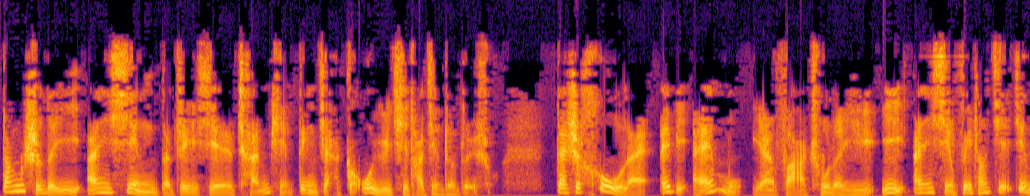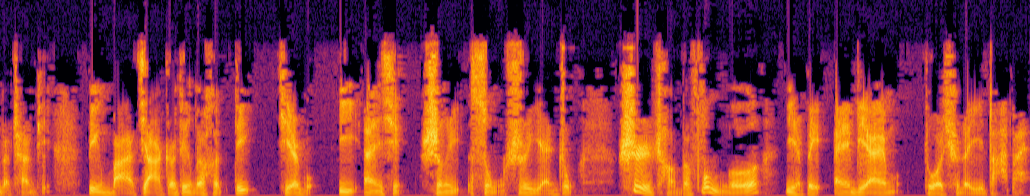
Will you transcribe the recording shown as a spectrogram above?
当时的易安信的这些产品定价高于其他竞争对手。但是后来，IBM 研发出了与易安性非常接近的产品，并把价格定得很低，结果易安性生意损失严重，市场的份额也被 IBM 夺去了一大半。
